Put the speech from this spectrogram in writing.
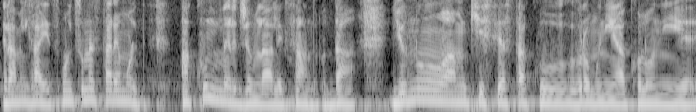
Era Mihai, îți mulțumesc tare mult. Acum mergem la Alexandru, da. Eu nu am chestia asta cu România colonie.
